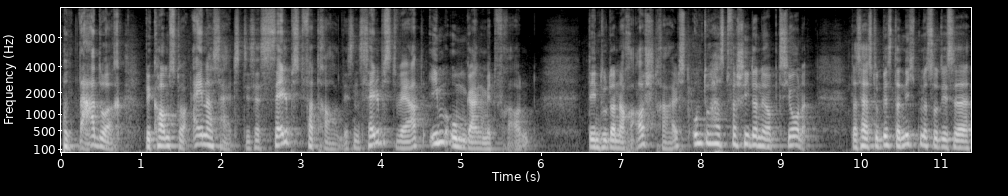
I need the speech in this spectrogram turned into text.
Und dadurch bekommst du einerseits dieses Selbstvertrauen, diesen Selbstwert im Umgang mit Frauen den du dann auch ausstrahlst und du hast verschiedene Optionen. Das heißt, du bist dann nicht mehr so dieser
